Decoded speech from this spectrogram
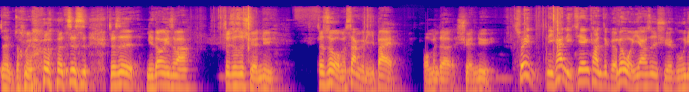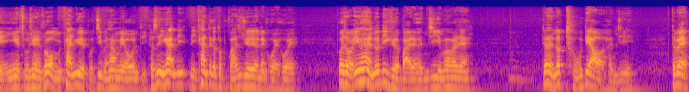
这很重要。这是就是你懂我意思吗？这就是旋律，这是我们上个礼拜我们的旋律。所以你看，你今天看这个，跟我一样是学古典音乐出身，所以我们看乐谱基本上没有问题。可是你看你你看这个谱，还是觉得有点灰灰。为什么？因为很多立可白的痕迹，有没有发现？就很多涂掉的痕迹，对不对？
